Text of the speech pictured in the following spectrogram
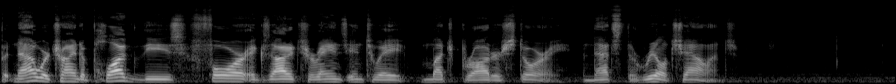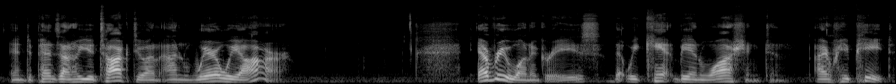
But now we're trying to plug these four exotic terranes into a much broader story. And that's the real challenge. And depends on who you talk to, on, on where we are. Everyone agrees that we can't be in Washington. I repeat.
